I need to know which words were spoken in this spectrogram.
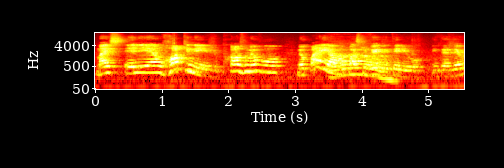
Mas ele é um rocknejo, por causa do meu avô. Meu pai é um Ah. rapaz que veio do interior, entendeu?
